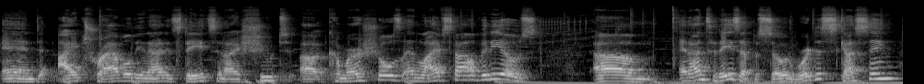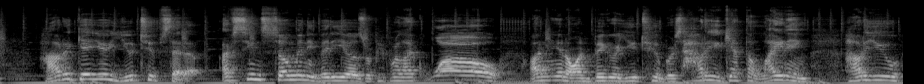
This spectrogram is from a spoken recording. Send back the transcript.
and I travel the United States and I shoot uh, commercials and lifestyle videos. Um, and on today's episode, we're discussing how to get your YouTube set up. I've seen so many videos where people are like, whoa, on, you know, on bigger YouTubers, how do you get the lighting? How do you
